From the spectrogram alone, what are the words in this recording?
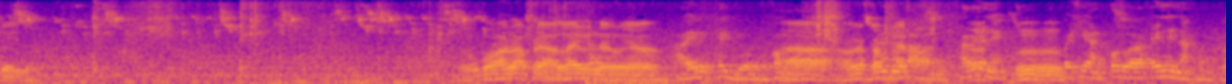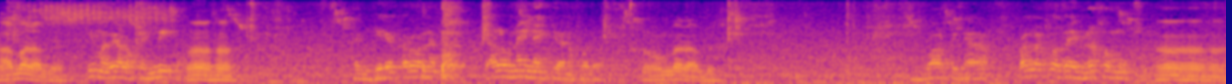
જોઈ લો. ગોળ આપણે હલાવીને હવે હા. થઈ ગયો હા હવે કમ્પ્લીટ. ખરે ને હમ પછી આને આ કઈ નહીં નાખવાનું. હા બરાબર. એમાં વેલો કઈ મીઠ હા હા. ધીરે કરો ને ચાલો નહીં નાખી આને હા, બરાબર. ગોળ પછી આ કલર તો જાય રસો મૂકશું. હા હા હા.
